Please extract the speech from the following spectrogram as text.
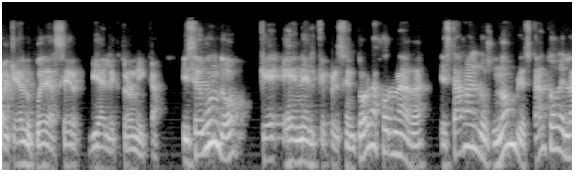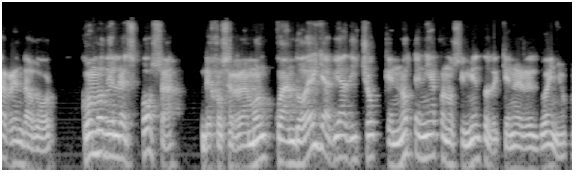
cualquiera lo puede hacer vía electrónica. Y segundo, que en el que presentó la jornada estaban los nombres tanto del arrendador como de la esposa de José Ramón, cuando ella había dicho que no tenía conocimiento de quién era el dueño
